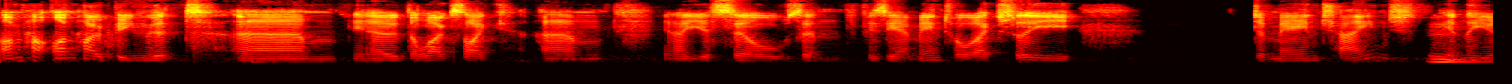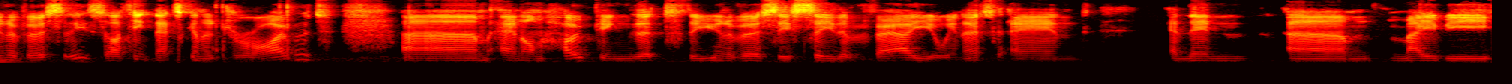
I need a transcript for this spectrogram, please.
I'm, I'm hoping that um, you know the likes like um, you know yourselves and Physio Mentor actually demand change mm. in the university. So I think that's going to drive it. Um, and I'm hoping that the universities see the value in it and and then um, maybe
